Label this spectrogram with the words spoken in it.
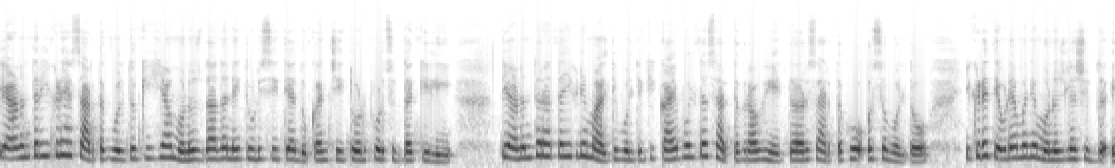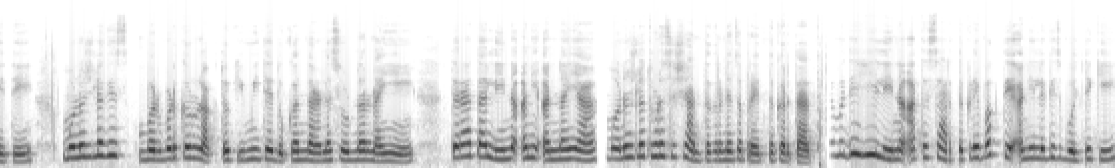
त्यानंतर इकडे हा सार्थक बोलतो की ह्या मनोजदादाने थोडीशी त्या दुकानची तोडफोड सुद्धा केली. त्यानंतर आता इकडे मालती बोलते की काय बोलता सार्थकराव हे तर सार्थक हो असं बोलतो. इकडे तेवढ्यामध्ये मनोजला शुद्ध येते. मनोज लगेच बडबड करू लागतो की मी त्या दुकानदाराला सोडणार नाहीये. तर आता लीना आणि अण्णा या मनोजला थोडंसं शांत करण्याचा प्रयत्न करतात. त्यामध्ये ही लीना आता सार्थकडे बघते आणि लगेच बोलते की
